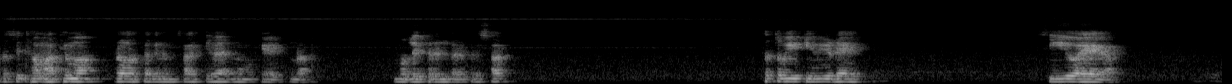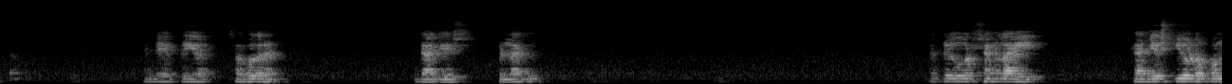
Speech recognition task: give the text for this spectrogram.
പ്രസിദ്ധ മാധ്യമ പ്രവർത്തകനും സാഹിത്യകാരനും ഒക്കെ ആയിട്ടുള്ള Muralidharan director sir Tatvami T വിയുടെ സിഇഒ ആയ എന്റെ പ്രിയ സഹോദരൻ രാജേഷ് പിള്ളാജി. എത്രയോ വർഷങ്ങളായി രാജേഷ് ജിയോടൊപ്പം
